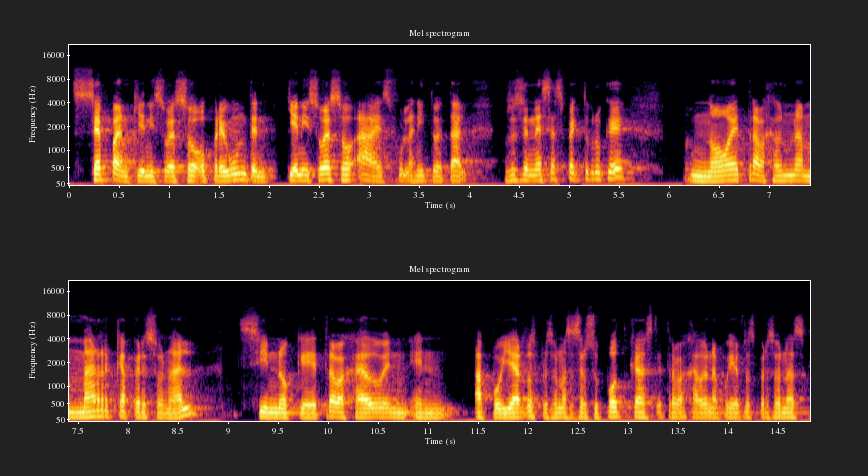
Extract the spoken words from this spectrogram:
sepan quién hizo eso o pregunten quién hizo eso, ah, es fulanito de tal. Entonces, en ese aspecto creo que no he trabajado en una marca personal, sino que he trabajado en, apoyar a las personas a hacer su podcast, he trabajado en apoyar a las personas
